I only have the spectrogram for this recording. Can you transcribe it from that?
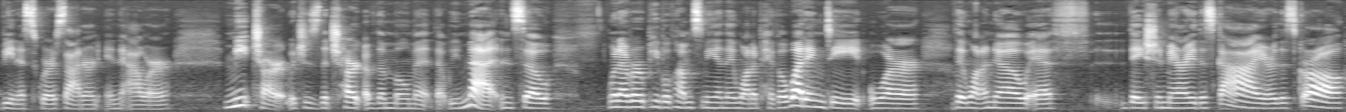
Venus square Saturn in our meet chart, which is the chart of the moment that we met. And so, whenever people come to me and they want to pick a wedding date or they want to know if they should marry this guy or this girl,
